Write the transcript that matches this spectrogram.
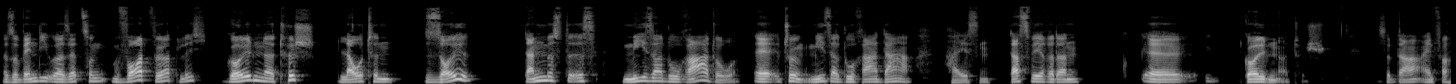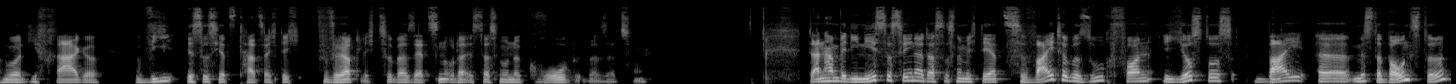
Also wenn die Übersetzung wortwörtlich goldener Tisch lauten soll, dann müsste es Mesa Dorado, äh, Entschuldigung, Mesa Dorada heißen. Das wäre dann äh, goldener Tisch. Also da einfach nur die Frage, wie ist es jetzt tatsächlich wörtlich zu übersetzen oder ist das nur eine grobe Übersetzung? Dann haben wir die nächste Szene, das ist nämlich der zweite Besuch von Justus bei äh, Mr. Bonestill.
